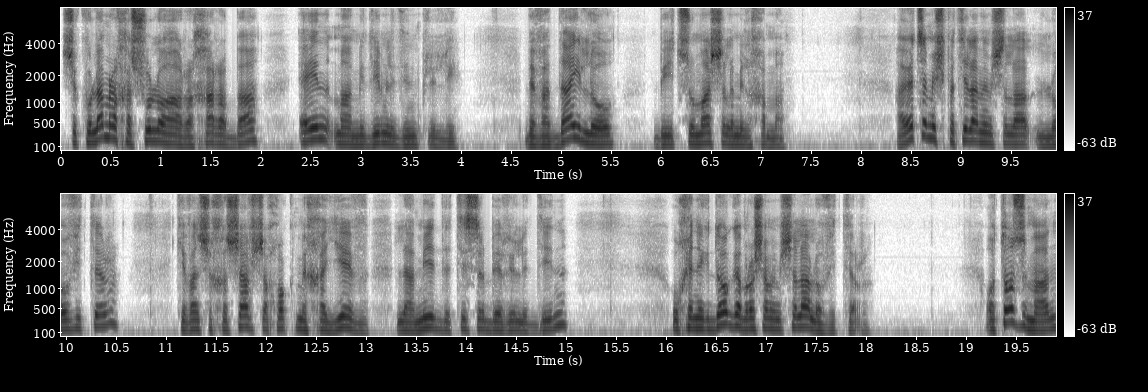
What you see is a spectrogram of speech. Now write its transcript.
שכולם רחשו לו הערכה רבה, אין מעמידים לדין פלילי. בוודאי לא בעיצומה של המלחמה. היועץ המשפטי לממשלה לא ויתר, כיוון שחשב שהחוק מחייב להעמיד את איסרברי לדין, וכנגדו גם ראש הממשלה לא ויתר. אותו זמן,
